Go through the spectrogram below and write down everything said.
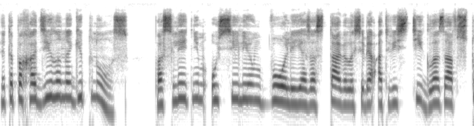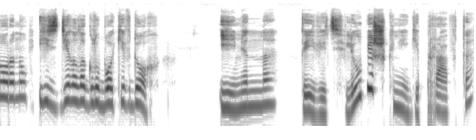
Это походило на гипноз. Последним усилием воли я заставила себя отвести глаза в сторону и сделала глубокий вдох. «Именно. Ты ведь любишь книги, правда?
